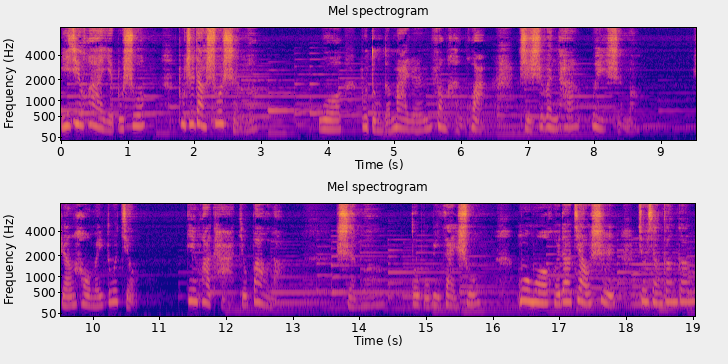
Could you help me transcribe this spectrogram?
一句话也不说，不知道说什么。我不懂得骂人放狠话，只是问他为什么，然后没多久，电话卡就爆了，什么都不必再说，默默回到教室，就像刚刚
